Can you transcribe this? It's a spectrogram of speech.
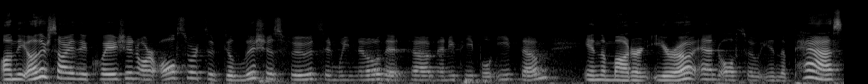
On the other side of the equation are all sorts of delicious foods, and we know that uh, many people eat them in the modern era and also in the past.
